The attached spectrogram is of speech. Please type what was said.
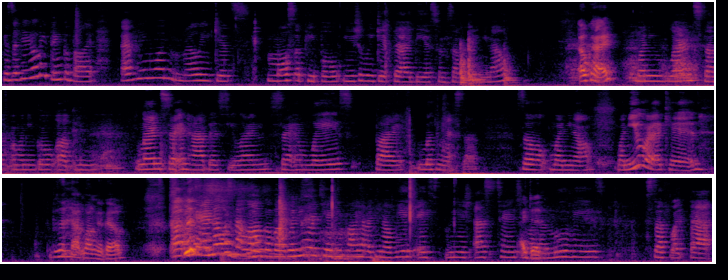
Because if you really think about it, everyone really gets, most of people usually get their ideas from something, you know? Okay. When you learn stuff and when you grow up, you learn certain habits, you learn certain ways by looking at stuff. So when, you know, when you were a kid, it Wasn't that long ago? uh, okay, I know it's not that long ago, but like when you were a kid, you probably had like, you know, VHS, VHS tapes, I you did. know, movies, stuff like that.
